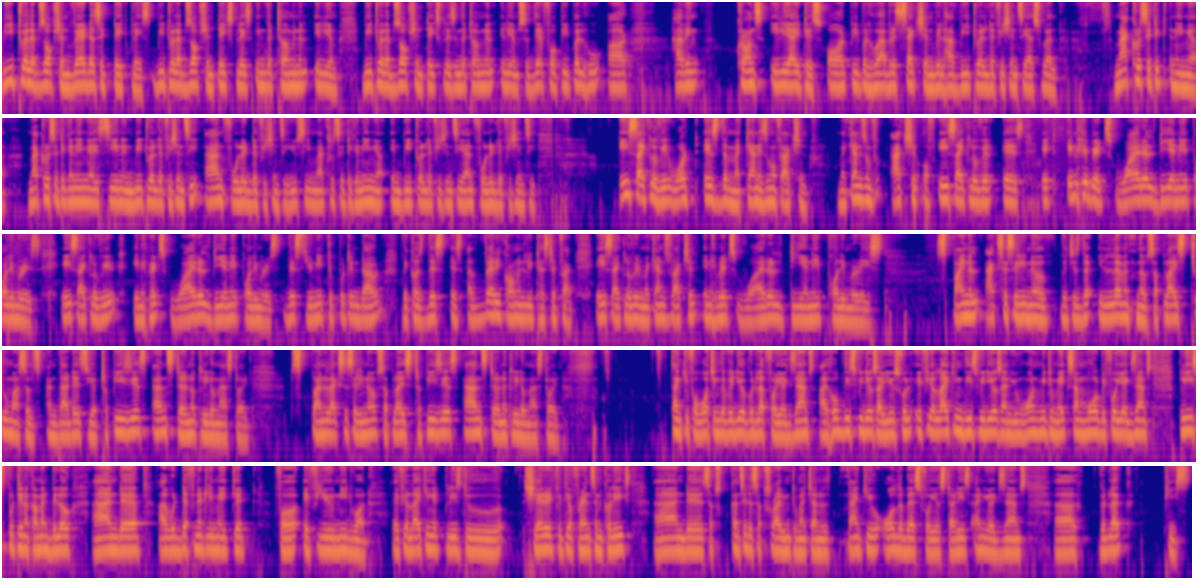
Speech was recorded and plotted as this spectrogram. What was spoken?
B12 absorption, where does it take place? B12 absorption takes place in the terminal ileum. B12 absorption takes place in the terminal ileum. So, therefore, people who are having Crohn's ileitis or people who have resection will have B12 deficiency as well. Macrocytic anemia. Macrocytic anemia is seen in B12 deficiency and folate deficiency. You see macrocytic anemia in B12 deficiency and folate deficiency. Acyclovir, what is the mechanism of action? Mechanism of action of acyclovir is it inhibits viral DNA polymerase. Acyclovir inhibits viral DNA polymerase. This you need to put in down because this is a very commonly tested fact. Acyclovir mechanism of action inhibits viral DNA polymerase. Spinal accessory nerve, which is the 11th nerve, supplies two muscles, and that is your trapezius and sternocleidomastoid spinal accessory nerve supplies trapezius and sternocleidomastoid. Thank you for watching the video. Good luck for your exams. I hope these videos are useful. If you're liking these videos and you want me to make some more before your exams, please put in a comment below and uh, I would definitely make it for if you need one. If you're liking it, please do share it with your friends and colleagues and uh, subs consider subscribing to my channel. Thank you. All the best for your studies and your exams. Uh, Good luck. Peace.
